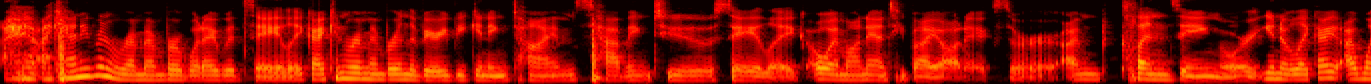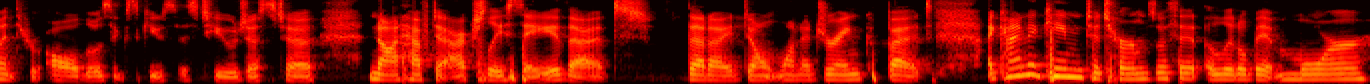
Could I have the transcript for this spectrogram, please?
I, I can't even remember what I would say. Like, I can remember in the very beginning times having to say, like, oh, I'm on antibiotics or I'm cleansing, or, you know, like I, I went through all those excuses too, just to not have to actually say that that I don't want to drink, but I kind of came to terms with it a little bit more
